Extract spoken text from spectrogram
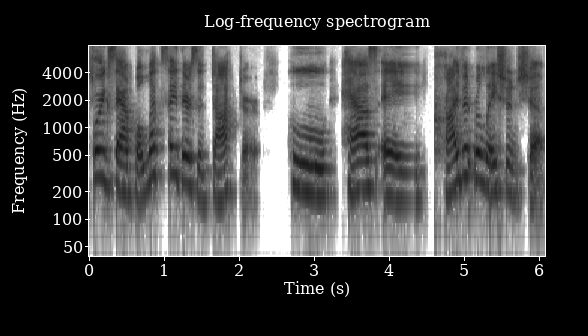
For example, let's say there's a doctor who has a private relationship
